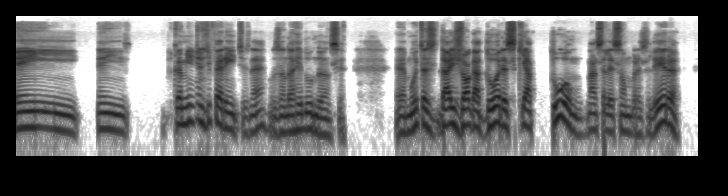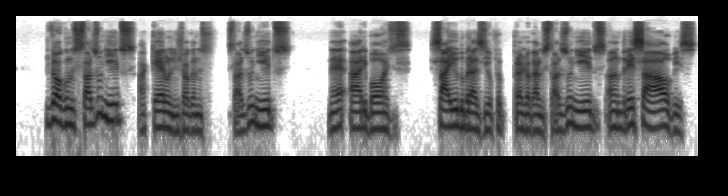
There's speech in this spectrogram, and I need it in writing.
em, em caminhos diferentes, né? Usando a redundância. É, muitas das jogadoras que atuam na seleção brasileira jogam nos Estados Unidos. A Caroline joga nos Estados Unidos, né? A Ari Borges saiu do Brasil para jogar nos Estados Unidos. A Andressa Alves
